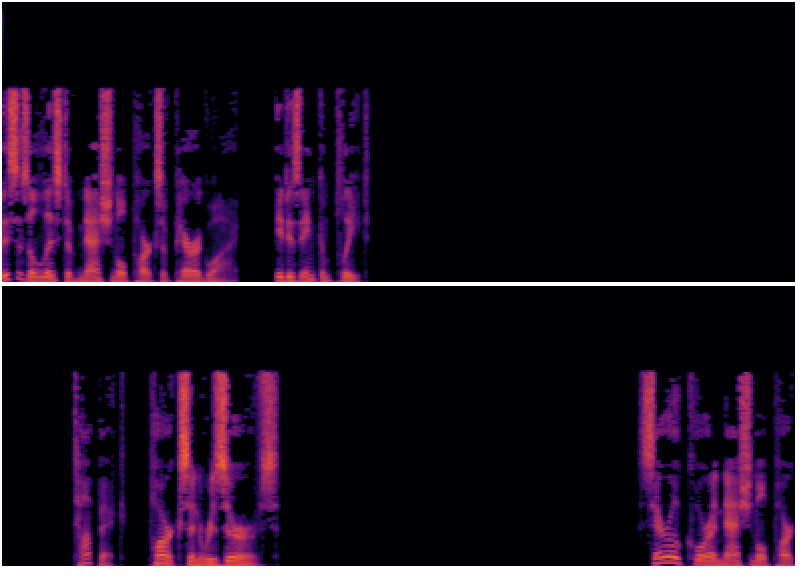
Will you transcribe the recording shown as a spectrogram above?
This is a list of national parks of Paraguay. It is incomplete. Topic: Parks and reserves. Cerro Cora National Park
